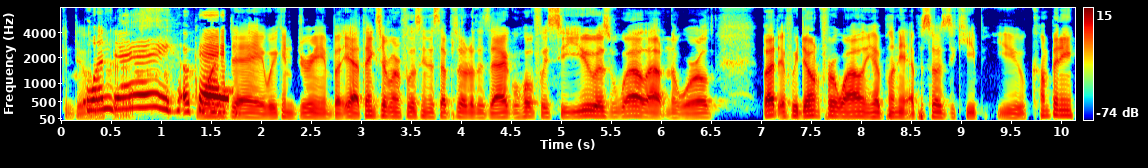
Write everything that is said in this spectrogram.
can do it. One day, okay. One day we can dream. But yeah, thanks everyone for listening to this episode of the Zag. We'll hopefully see you as well out in the world. But if we don't for a while, you have plenty of episodes to keep you company.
